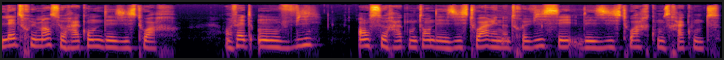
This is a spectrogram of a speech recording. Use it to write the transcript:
l'être humain se raconte des histoires. En fait, on vit en se racontant des histoires, et notre vie, c'est des histoires qu'on se raconte.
